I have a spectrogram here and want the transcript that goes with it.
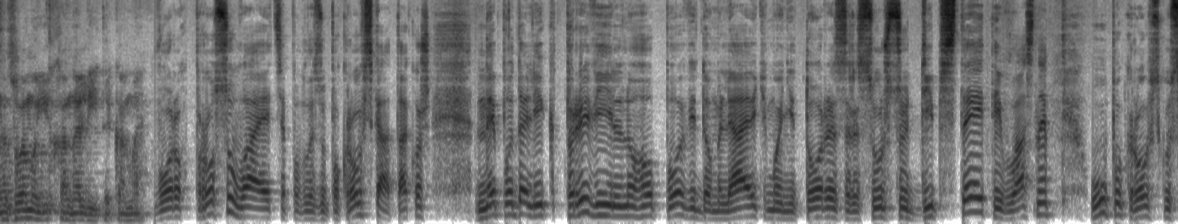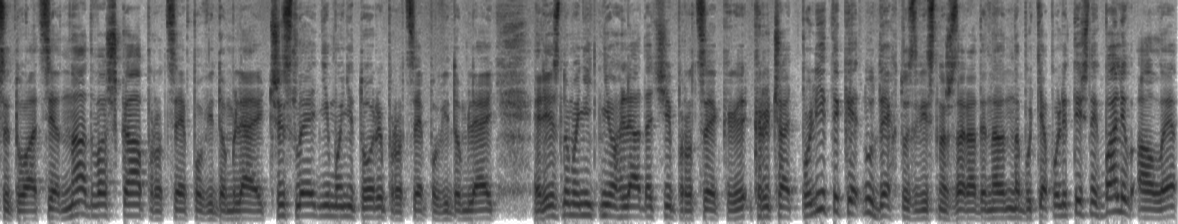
назвемо їх аналітиками. Ворог просувається поблизу Покровська, а також неподалік Привільного повідомляють монітори з ресурсу Deep State. І власне у Покровську ситуація надважка. Про це повідомляють численні монітори. Про це повідомляють різноманітні оглядачі. Про це кричать політики. Ну дехто, звісно ж, заради на- набуття політичних балів, але.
